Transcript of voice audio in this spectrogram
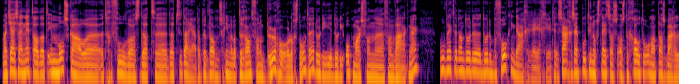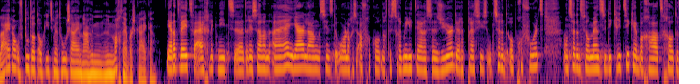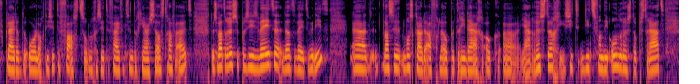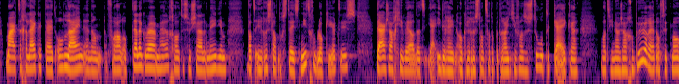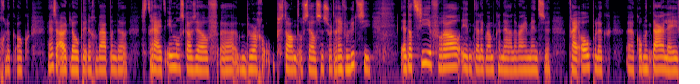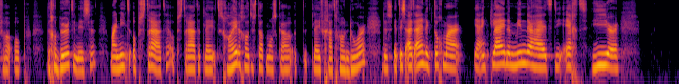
Want jij zei net al dat in Moskou uh, het gevoel was dat, uh, dat, nou ja, dat het land misschien wel op de rand van een burgeroorlog stond, hè, door, die, door die opmars van, uh, van Wagner. Hoe werd er dan door de, door de bevolking daar gereageerd? Zagen zij Poetin nog steeds als, als de grote onaantastbare leider? Of doet dat ook iets met hoe zij naar hun, hun machthebbers kijken? Ja, dat weten we eigenlijk niet. Uh, er is al een, uh, een, jaar lang sinds de oorlog is afgekondigd, dus er een militaire censuur. De repressie is ontzettend opgevoerd. Ontzettend veel mensen die kritiek hebben gehad, groot of klein op de oorlog, die zitten vast. Sommigen zitten 25 jaar celstraf uit. Dus wat Russen precies weten, dat weten we niet. Uh, het was in Moskou de afgelopen drie dagen ook ja, rustig. Je ziet niets van die onrust op straat. Maar tegelijkertijd online en dan vooral op Telegram, hè, grote sociale medium, wat in Rusland nog steeds niet geblokkeerd is. Daar zag je wel dat ja, iedereen ook in Rusland zat op het randje van zijn stoel te kijken wat hier nou zou gebeuren. En of dit mogelijk ook hè, zou uitlopen in een gewapende strijd in Moskou zelf, uh, een burgeropstand of zelfs een soort revolutie. En dat zie je vooral in Telegram-kanalen waarin mensen vrij openlijk uh, commentaar leveren op de gebeurtenissen, maar niet op straat. Hè. Op straat, het, het is een hele grote stad Moskou, het, het, leven gaat gewoon door. Dus het is uiteindelijk toch maar ja, een kleine minderheid die echt hier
